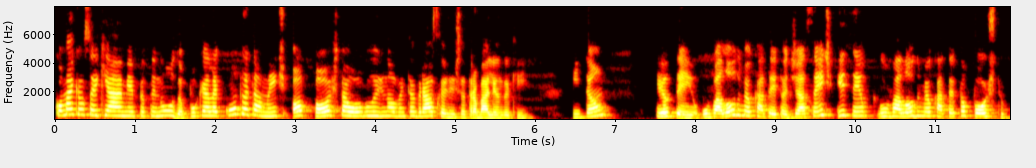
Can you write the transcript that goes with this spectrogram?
Como é que eu sei que A é a minha hipotenusa? Porque ela é completamente oposta ao ângulo de 90 graus que a gente está trabalhando aqui. Então, eu tenho o valor do meu cateto adjacente e tenho o valor do meu cateto oposto.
